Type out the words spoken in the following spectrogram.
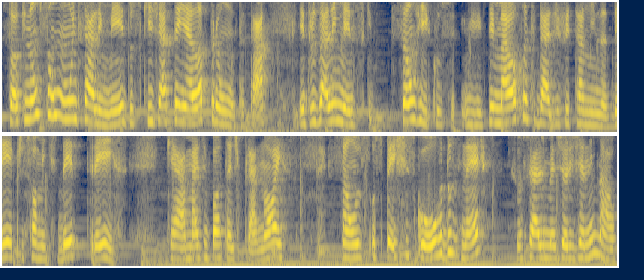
só que não são muitos alimentos que já tem ela pronta, tá? Entre os alimentos que são ricos e tem maior quantidade de vitamina D, principalmente D3, que é a mais importante para nós, são os, os peixes gordos, né? Você é alimento de origem animal,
